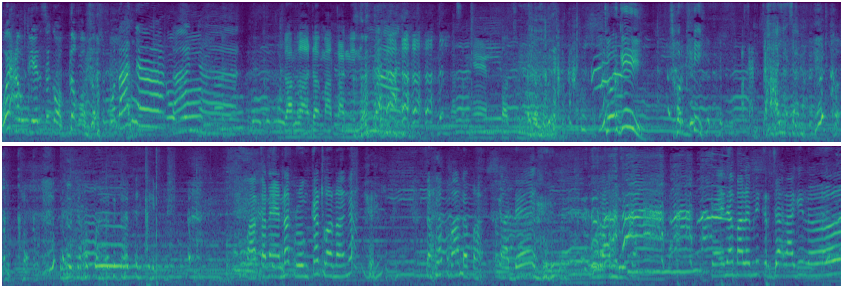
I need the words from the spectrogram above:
Wah, audiensnya goblok, goblok semua tanya, tanya. Udah nggak ada makan minuman, dasar ngentot semua. Jorgi, Jorgi, makan tai sana. Makan enak, rungkat lo nanya. Sana ke mana pak? Ada, kurang duit. Kayaknya malam ini kerja lagi loh.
